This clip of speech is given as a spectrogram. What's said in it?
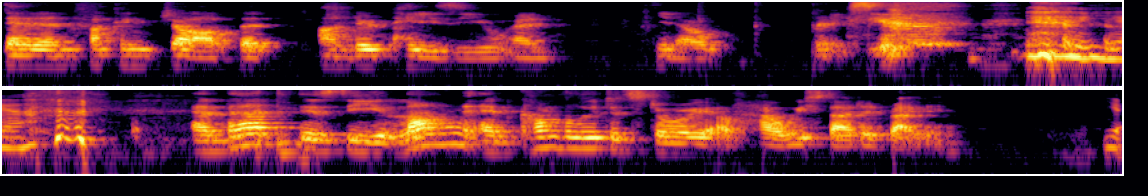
dead end fucking job that underpays you and you know breaks you. yeah. And that is the long and convoluted story of how we started writing. Yeah.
